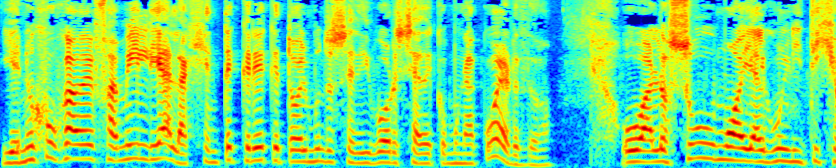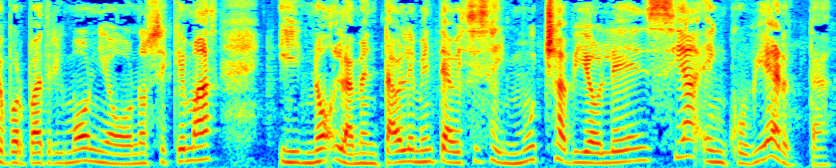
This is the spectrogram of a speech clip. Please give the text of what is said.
Y en un juzgado de familia la gente cree que todo el mundo se divorcia de común acuerdo. O a lo sumo hay algún litigio por patrimonio o no sé qué más. Y no, lamentablemente a veces hay mucha violencia encubierta,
